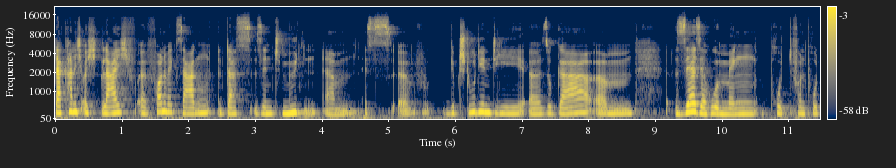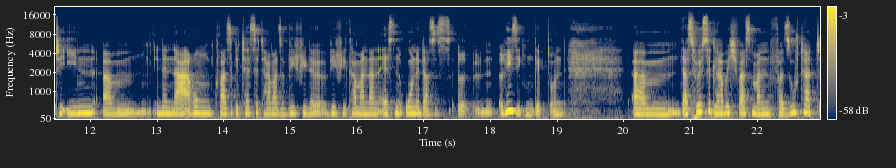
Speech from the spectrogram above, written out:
da kann ich euch gleich äh, vorneweg sagen, das sind Mythen. Ähm, es äh, gibt Studien, die äh, sogar ähm, sehr, sehr hohe Mengen Pro von Protein ähm, in der Nahrung quasi getestet haben. Also wie, viele, wie viel kann man dann essen, ohne dass es äh, Risiken gibt. Und ähm, das höchste, glaube ich, was man versucht hat,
